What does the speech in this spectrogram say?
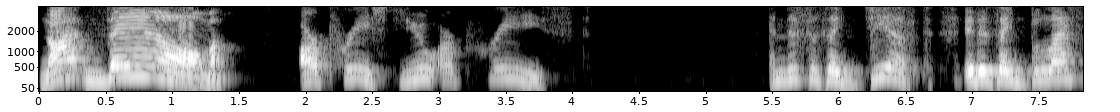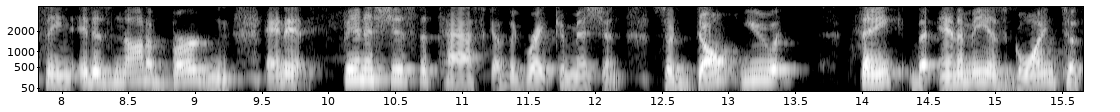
not them, are priest. You are priest. And this is a gift. It is a blessing. It is not a burden. And it finishes the task of the Great Commission. So don't you think the enemy is going to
